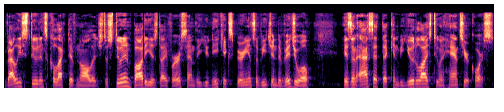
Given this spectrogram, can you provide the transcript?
value students' collective knowledge. The student body is diverse, and the unique experience of each individual is an asset that can be utilized to enhance your course.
